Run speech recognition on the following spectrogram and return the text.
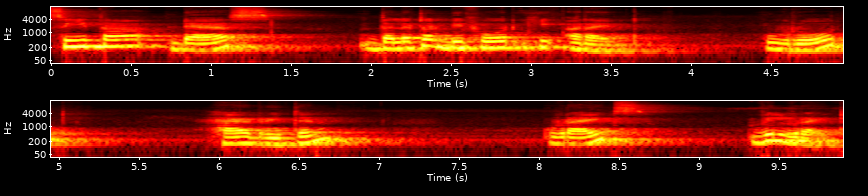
Sita dash the letter before he arrived. wrote had written writes will write.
